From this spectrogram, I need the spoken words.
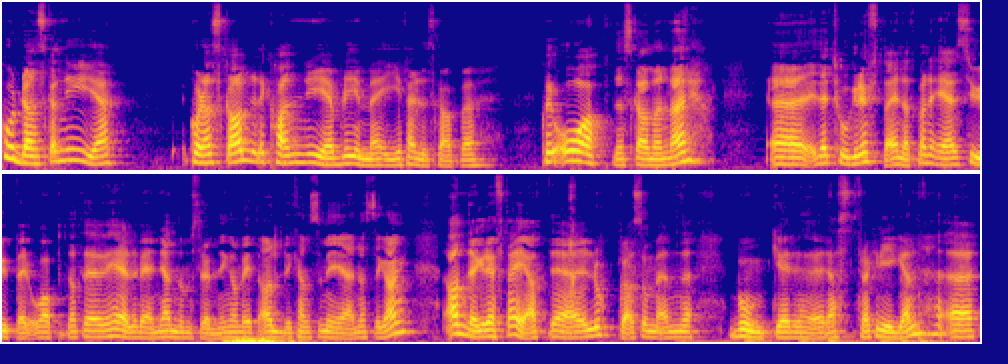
hvordan skal nye hvordan skal eller kan nye bli med i fellesskapet? Hvor åpne skal man være? Eh, det er to grøfter. En at man er superåpen, at det er hele veien gjennomstrømning. Man vet aldri hvem som er her neste gang. Andre grøfta er at det er lukka som en bunkerrest fra krigen. Eh,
